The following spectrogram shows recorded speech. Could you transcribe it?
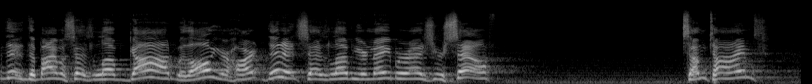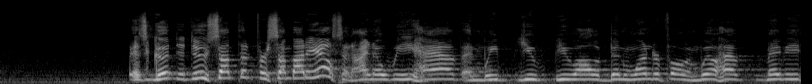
The, the Bible says love God with all your heart. Then it says love your neighbor as yourself. Sometimes it's good to do something for somebody else, and I know we have, and we you you all have been wonderful, and we'll have maybe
